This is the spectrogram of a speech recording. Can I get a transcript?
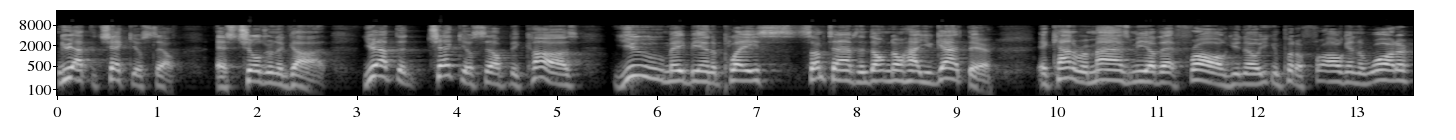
you have to check yourself as children of God. You have to check yourself because you may be in a place sometimes and don't know how you got there. It kind of reminds me of that frog. You know, you can put a frog in the water,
